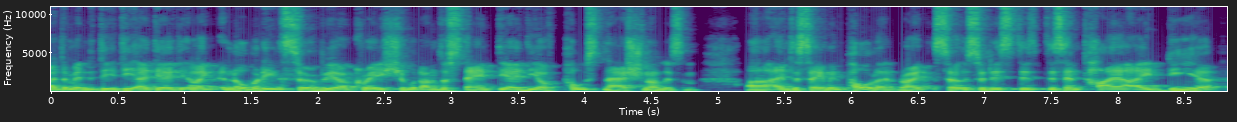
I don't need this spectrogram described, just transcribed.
I mean, the, the, idea, like nobody in Serbia or Croatia would understand the idea of post nationalism, uh, and the same in Poland, right? So, so this this, this entire idea.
